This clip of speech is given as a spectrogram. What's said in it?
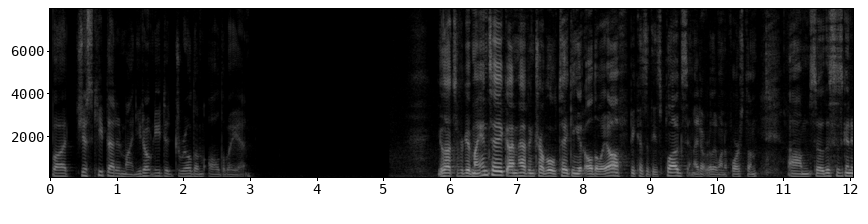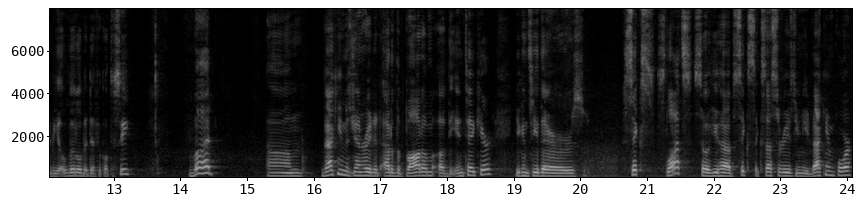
but just keep that in mind. You don't need to drill them all the way in. You'll have to forgive my intake. I'm having trouble taking it all the way off because of these plugs, and I don't really want to force them. Um, so this is going to be a little bit difficult to see. But um, vacuum is generated out of the bottom of the intake here. You can see there's six slots. So if you have six accessories you need vacuum for,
